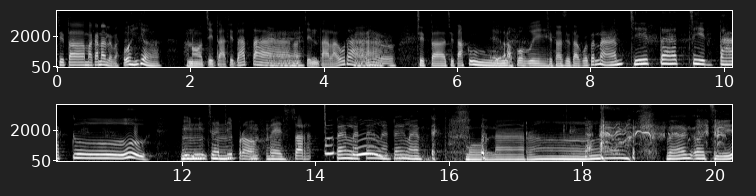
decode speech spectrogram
cita makanan loh, Mas. Oh iya. Ono cita-cita ta, Eh. ono cinta Laura. Ayo, cita-citaku. Eh, apa gue? Cita-citaku tenan. Cita-citaku ingin jadi profesor. Telet, telet, telet. Munara. Bang Oji.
